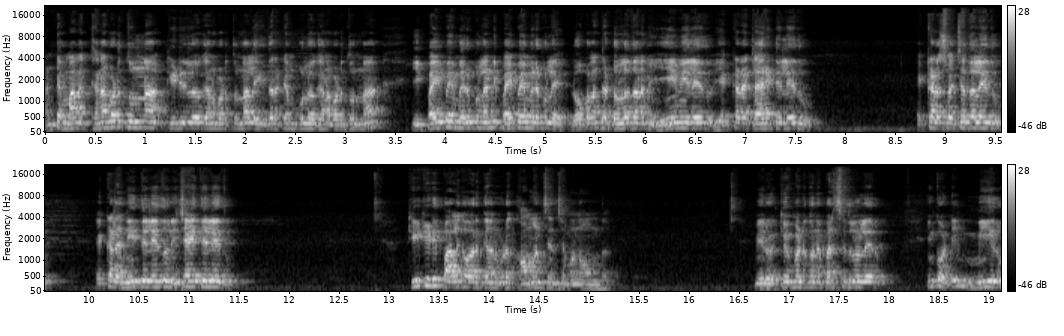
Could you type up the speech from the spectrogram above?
అంటే మనకు కనబడుతున్న టీటీలో కనబడుతున్నా లేదా ఇతర టెంపుల్లో కనబడుతున్న ఈ పై పై మెరుపులన్నీ పై పై మెరుపులే. లోపలంతా డొల్లదనమే. ఏమీ లేదు. ఎక్కడ క్లారిటీ లేదు. ఎక్కడ స్వచ్ఛత లేదు. ఎక్కడ నీతి లేదు నిజాయితీ లేదు. టీటీడీ పాలక వర్గానికి కూడా కామన్ సెన్స్ ఏమన్నా ఉందా? మీరు ఎక్విప్మెంట్ కొనే పరిస్థితులు లేరు. ఇంకోటి మీరు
